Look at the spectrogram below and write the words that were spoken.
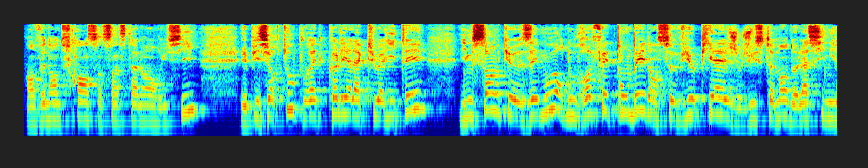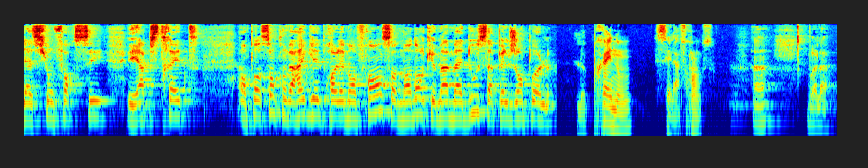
en venant de France, en s'installant en Russie, et puis surtout pour être collé à l'actualité, il me semble que Zemmour nous refait tomber dans ce vieux piège justement de l'assimilation forcée et abstraite, en pensant qu'on va régler le problème en France en demandant que Mamadou s'appelle Jean-Paul. Le prénom, c'est la France. Hein, voilà.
